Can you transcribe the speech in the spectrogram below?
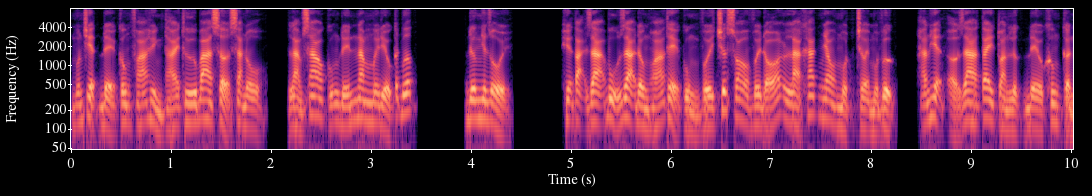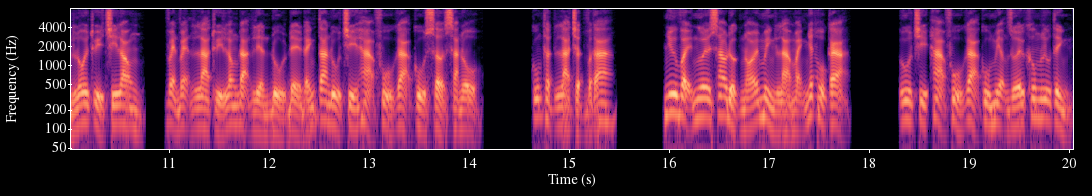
muốn triệt để công phá hình thái thứ ba sở xạ nổ làm sao cũng đến năm mươi điều cất bước. Đương nhiên rồi. Hiện tại dạ bụ dạ đồng hóa thể cùng với trước so với đó là khác nhau một trời một vực, hắn hiện ở ra tay toàn lực đều không cần lôi thủy chi long, vẹn vẹn là thủy long đạn liền đủ để đánh tan đủ trí hạ phủ gạ cụ sở xạ nổ cũng thật là chật vật ta như vậy ngươi sao được nói mình là mạnh nhất hồ cả u trí hạ phủ gạ cụ miệng dưới không lưu tình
